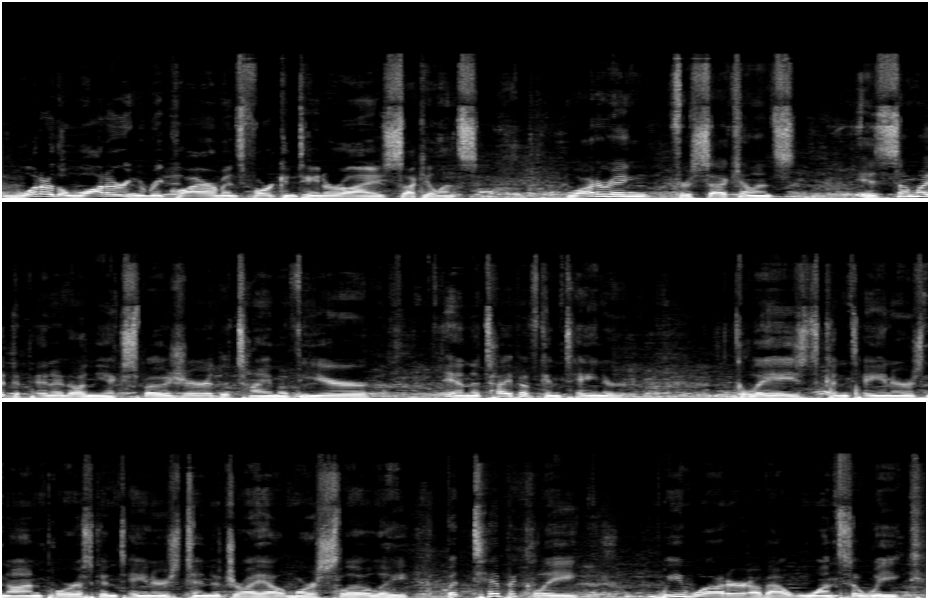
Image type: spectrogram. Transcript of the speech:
What are the watering requirements for containerized succulents? Watering for succulents is somewhat dependent on the exposure, the time of year, and the type of container. Glazed containers, non porous containers tend to dry out more slowly, but typically we water about once a week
